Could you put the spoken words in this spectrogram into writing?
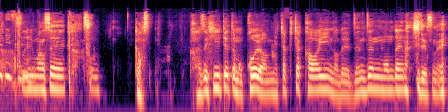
夫です。すいません。そうか風邪ひいてても声はめちゃくちゃ可愛いので、全然問題なしですね。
